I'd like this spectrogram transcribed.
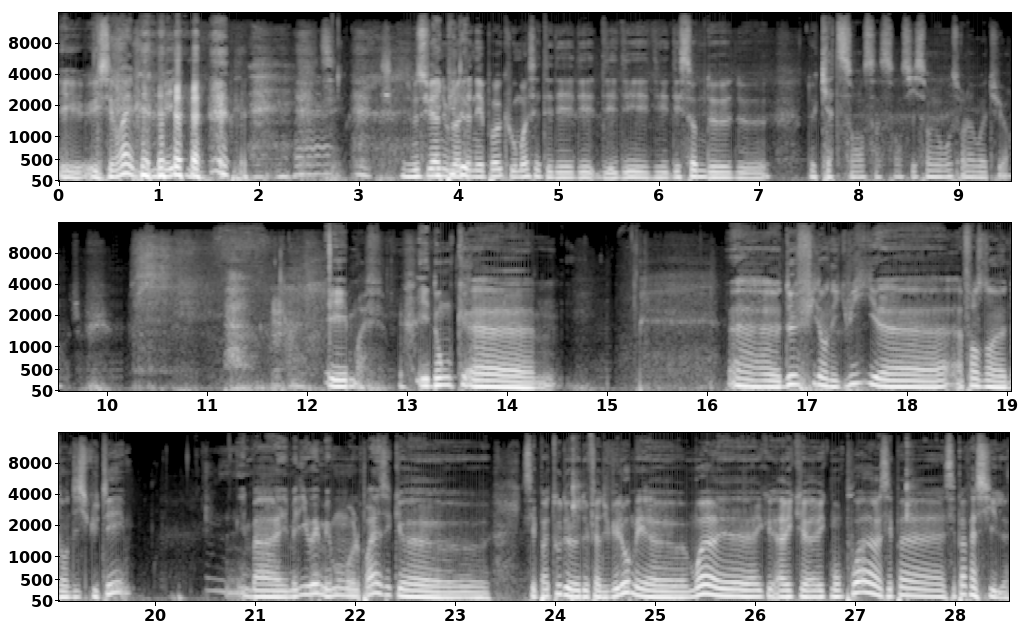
et, et c'est vrai, mais, Je me souviens d'une de- époque où moi c'était des, des, des, des, des, des sommes de, de, de 400, 500, 600 euros sur la voiture. et, Bref. et donc, euh, euh, de fil en aiguille, euh, à force d'en d'en discuter, il m'a dit ouais mais bon le problème c'est que euh, c'est pas tout de, faire du vélo mais euh, moi euh, avec, avec mon poids c'est pas c'est pas facile.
